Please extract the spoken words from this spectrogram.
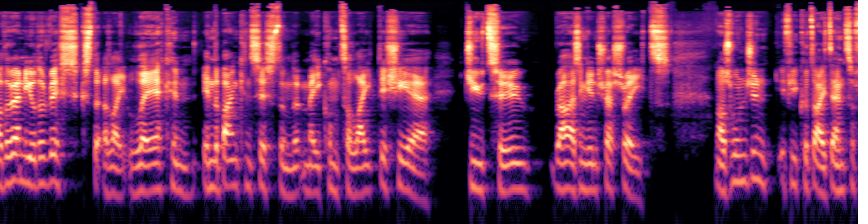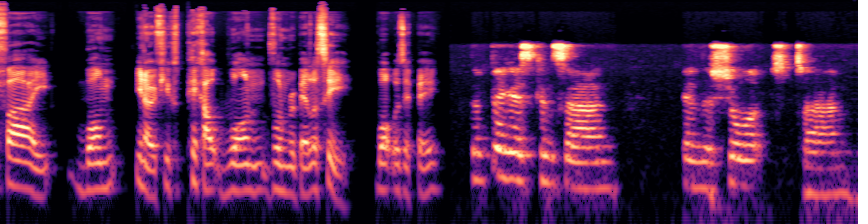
are there any other risks that are like lurking in the banking system that may come to light this year due to rising interest rates? And I was wondering if you could identify one, you know, if you could pick out one vulnerability, what would it be? the biggest concern in the short term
